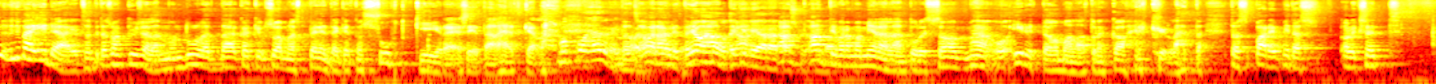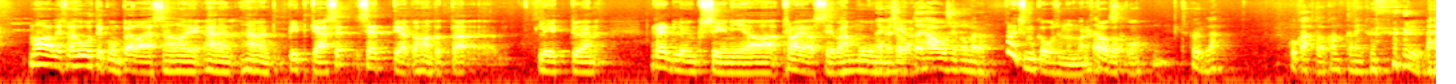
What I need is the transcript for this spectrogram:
Hy- Hyvä idea itse asiassa, pitäisi vaan kysellä. Mun luulen, että nämä kaikki suomalaiset pelintekijät on suht kiireisiä tällä hetkellä. Mut voi yrittää. Tota, voidaan yrittää. Joo, Antti, Antti, Antti varmaan mielellään tulisi. Se on vähän irittävä omalaatuinen kaveri kyllä. Että tuossa pari, mitäs, oliko se nyt maalis- vai huhtikuun pelaajassa oli hänen, hänen pitkää se, settiä tuohon tota, liittyen Red Lynxiin ja Trialsiin vähän muuhun. Eikö se ole ihan uusi numero? Oliko se mukaan uusi numero? Toukokuun. Kyllä. Kun katsoo kantta, niin kyllä.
